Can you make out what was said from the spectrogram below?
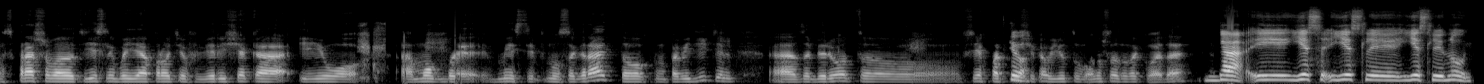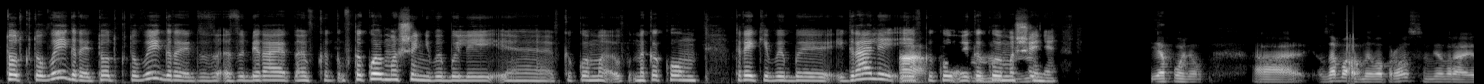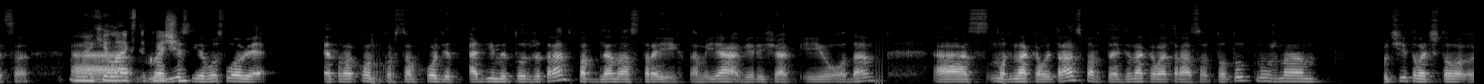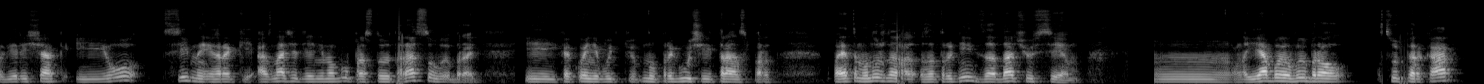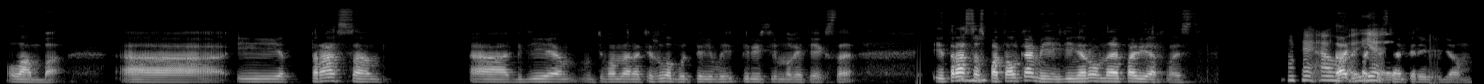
спрашивают, если бы я против Верещака и его а, мог бы вместе ну, сыграть, то победитель э, заберет э, всех подписчиков Ютуба. Ну, что-то такое, да? Да, и если, если, если, ну, тот, кто выиграет, тот, кто выиграет, забирает, в, как- в какой машине вы были, в какой, ма- на каком треке вы бы играли и А, в какой, и какой мгм. машине. Я понял. А, забавный вопрос, мне нравится. He А, но если в условия этого конкурса входит один и тот же транспорт для нас троих, там я, Верещак и его, да, а, ну, одинаковый транспорт и одинаковая трасса, то тут нужно учитывать, что Верещак и его сильные игроки, а значит я не могу простую трассу выбрать и какой-нибудь ну, прыгучий транспорт. Поэтому нужно затруднить задачу всем. Я бы выбрал суперкар Ламба а, и трасса, а, где вам, наверное, тяжело будет перевести много текста. И трасса с Мгм. потолками, и где неровная поверхность. Okay, а, Давайте по частям переведем.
